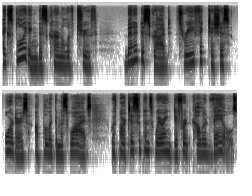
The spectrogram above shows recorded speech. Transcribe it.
Exploiting this kernel of truth, Bennett described three fictitious orders of polygamous wives, with participants wearing different colored veils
